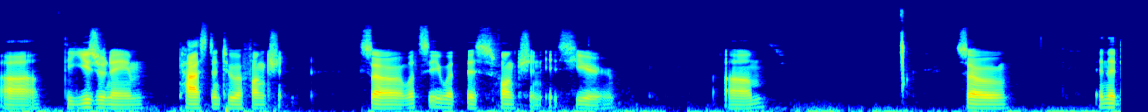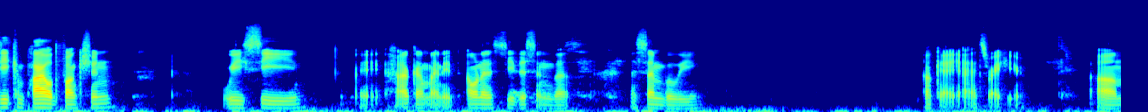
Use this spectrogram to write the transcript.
uh, the username passed into a function. So let's see what this function is here. Um, so in the decompiled function, we see, wait, how come I need, I want to see this in the assembly. Okay, yeah, it's right here. Um,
